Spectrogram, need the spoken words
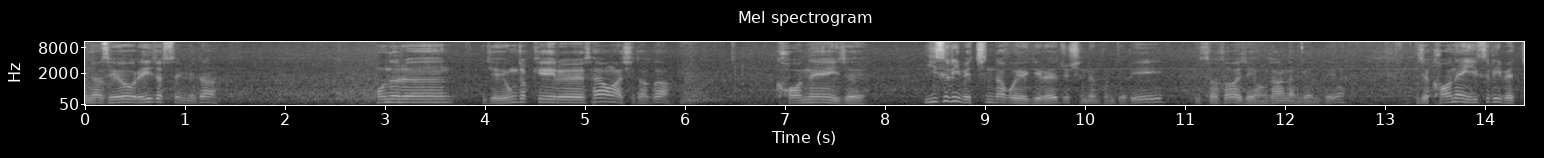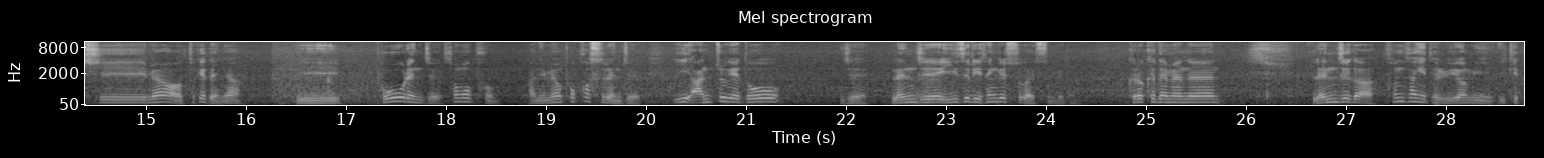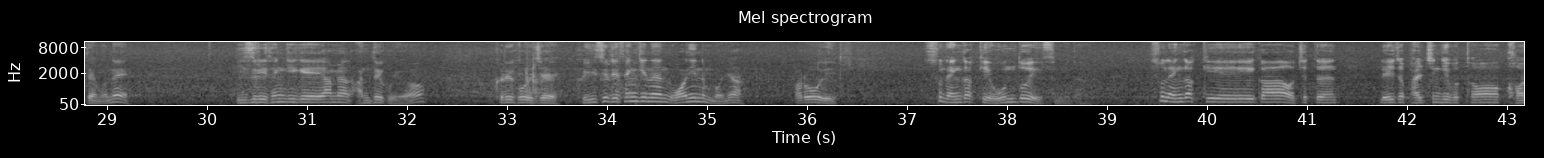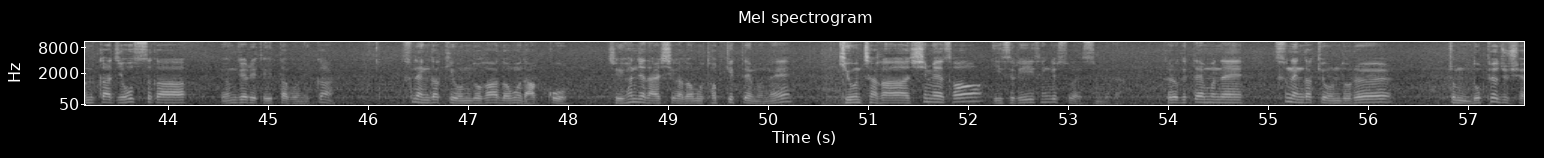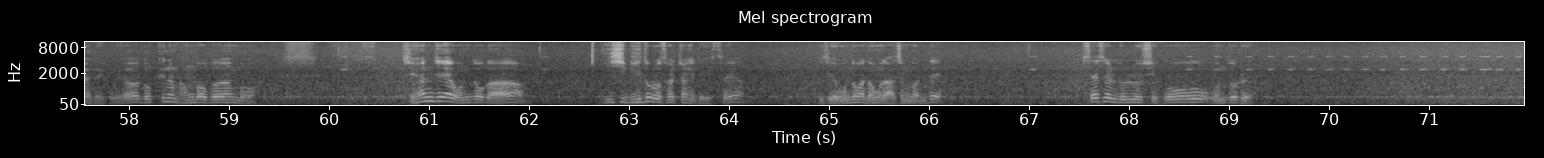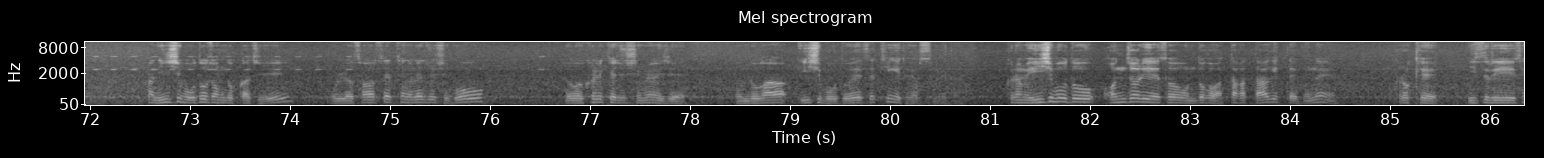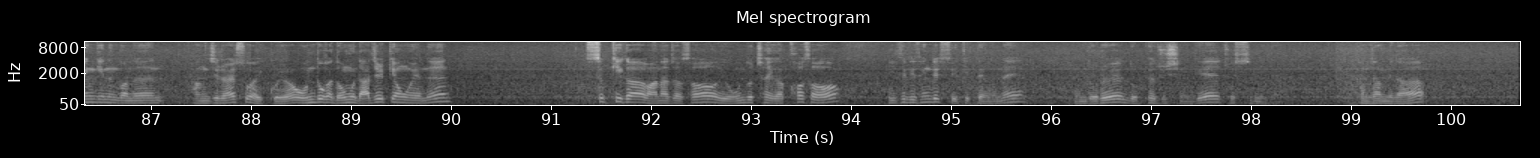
안녕하세요. 레이저스입니다. 오늘은 이제 용접기를 사용하시다가 건에 이제 이슬이 맺힌다고 얘기를 해주시는 분들이 있어서 이제 영상을 남겼는데요. 이제 건에 이슬이 맺히면 어떻게 되냐? 이 보호 렌즈 소모품 아니면 포커스 렌즈 이 안쪽에도 이제 렌즈에 이슬이 생길 수가 있습니다. 그렇게 되면은 렌즈가 손상이 될 위험이 있기 때문에 이슬이 생기게 하면 안 되고요. 그리고 이제 그 이슬이 생기는 원인은 뭐냐? 바로 이 수냉각기의 온도에 있습니다. 수냉각기가 어쨌든 레이저 발진기부터 건까지 호스가 연결이 돼 있다 보니까 수냉각기 온도가 너무 낮고 지금 현재 날씨가 너무 덥기 때문에 기온차가 심해서 이슬이 생길 수가 있습니다. 그렇기 때문에 수냉각기 온도를 좀 높여 주셔야 되고요. 높이는 방법은 뭐 지금 현재 온도가 22도로 설정이 되어 있어요. 이제 온도가 너무 낮은 건데 셋을 누르시고 온도를 한 25도 정도까지 올려서 세팅을 해주시고 이걸 클릭해 주시면 이제 온도가 25도에 세팅이 되었습니다. 그러면 25도 언저리에서 온도가 왔다 갔다 하기 때문에 그렇게 이슬이 생기는 거는 방지를 할 수가 있고요. 온도가 너무 낮을 경우에는 습기가 많아져서 이 온도 차이가 커서 이슬이 생길 수 있기 때문에 온도를 높여주시는 게 좋습니다. 감사합니다.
